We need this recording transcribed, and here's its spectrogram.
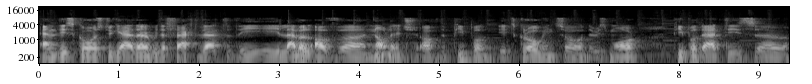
And this goes together with the fact that the level of uh, knowledge of the people it's growing. So there is more people that is uh,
